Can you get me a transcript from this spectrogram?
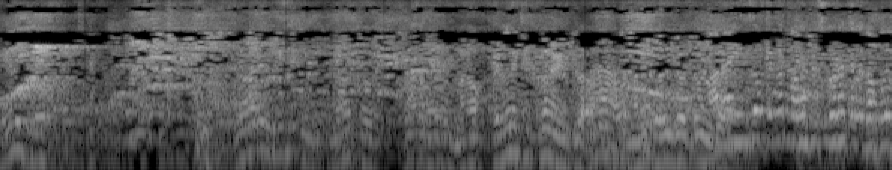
really great. Not in this thing, not so. మనం పిల్లల్ని తీసుకున్నాం ఇంట్లో మనం రోజు చూస్తూ మన ఉంటాం ఇంట్లో పిల్లలు మనం చూసుకోవడం చాలా గొప్పగా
